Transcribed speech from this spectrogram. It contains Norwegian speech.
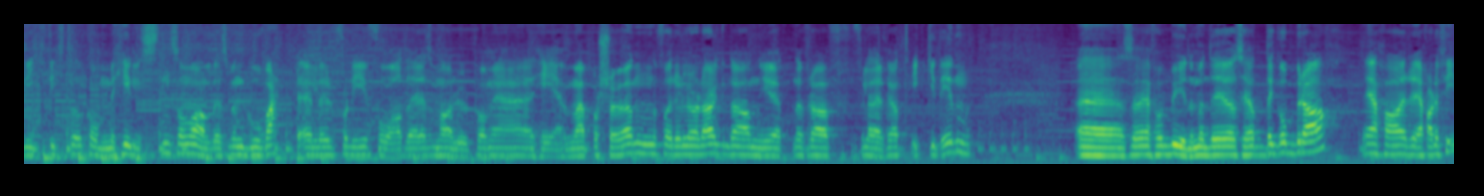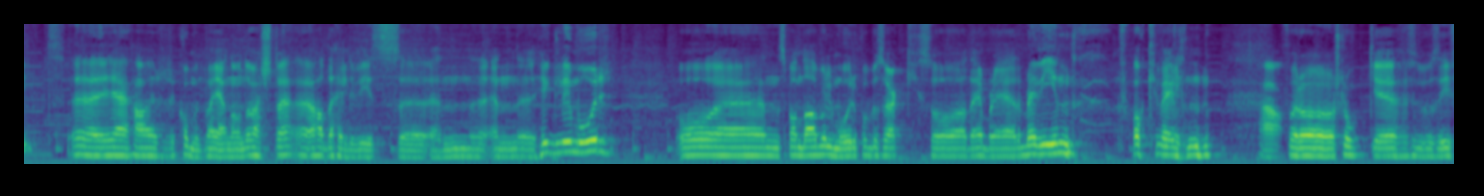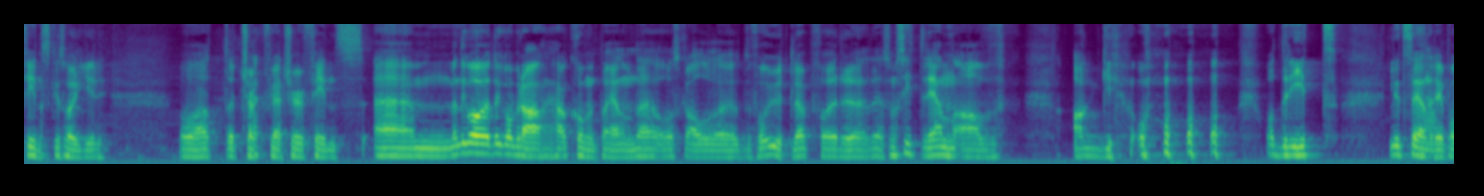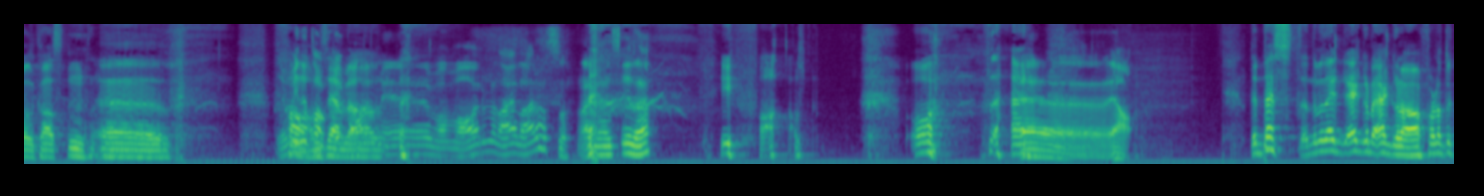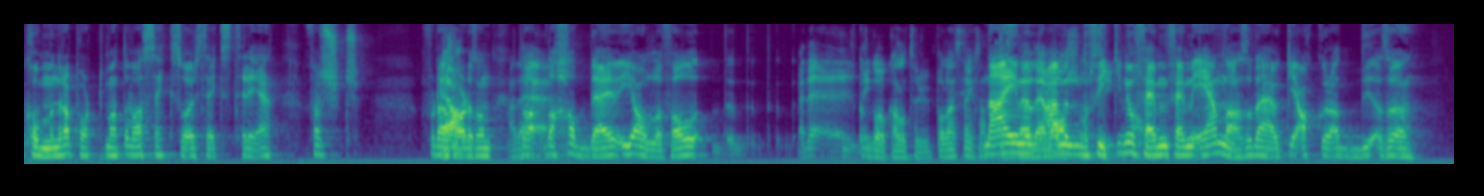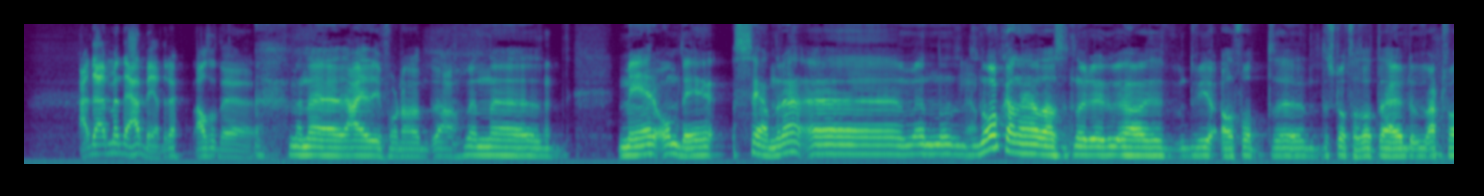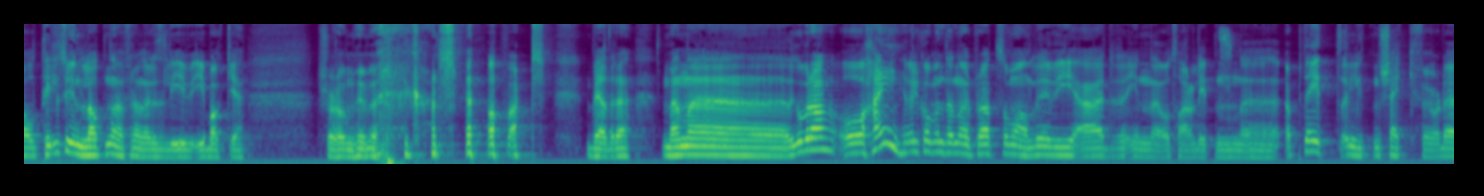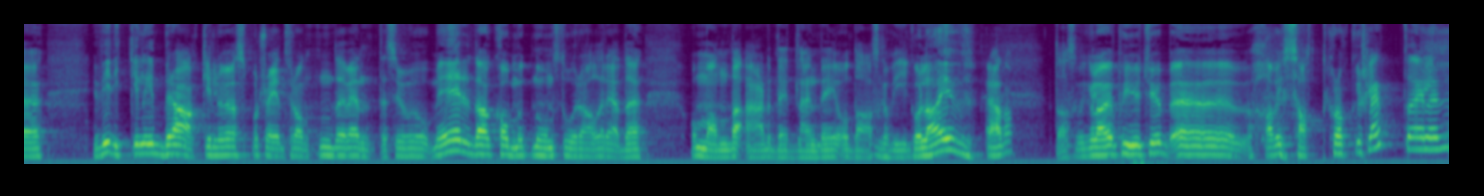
viktigst å komme med hilsen som vanlig som en god vert, eller for de få av dere som har lurt på om jeg hev meg på sjøen forrige lørdag, da nyhetene fra Philadelphia tikket inn. Eh, så jeg får begynne med det og si at det går bra. Jeg har, jeg har det fint. Eh, jeg har kommet meg gjennom det verste. Jeg hadde heldigvis eh, en, en hyggelig mor og en spandabel mor på besøk, så det ble, det ble vin på kvelden Ja. for å slukke si, finske sorger. Og at Chuck Fletcher fins. Um, men det går, det går bra. Jeg har kommet meg gjennom det og skal uh, få utløp for uh, det som sitter igjen av agg og, og drit litt senere i podkasten. Uh, faens tanker jævla hva var med deg der, altså? Nei, jeg si det. Fy faen. Og det er uh, ja. Det beste men Jeg jeg glad- jeg er glad for at det kom en rapport om at det var seks år 6-3 først. For da Ja. var det sånn det- da, da hadde jeg i alle fall Men det, det går ikke an å tro på, nesten. ikke sant? Nei, Altså, det- men, det nei, men du fikk den jo 5-5-1, da, så det er jo ikke akkurat Altså Nei, det er, men det er bedre. Altså, det Men eh, Nei, vi får nå Ja, men uh, Mer om det senere. Uh, men nå kan jeg jo da, når vi har, vi har fått uh, slått fast at det er i hvert fall tilsynelatende fremdeles liv i bakke, sjøl om humøret kanskje har vært bedre. Men uh, det går bra. Og hei, velkommen til Norprat. Som vanlig, vi er inne og tar en liten uh, update, en liten sjekk før det virkelig braker løs på tradefronten. Det ventes jo mer. Det har kommet noen store allerede. Og mandag er det deadline day, og da skal vi gå live. Ja da. Da skal vi gå live på YouTube. Uh, har vi satt klokkeslett, eller?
